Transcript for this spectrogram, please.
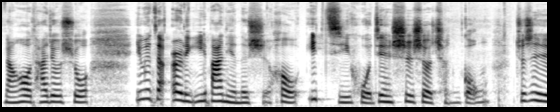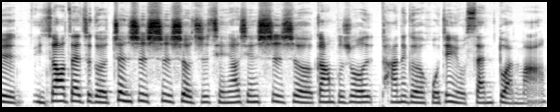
然后他就说，因为在二零一八年的时候，一级火箭试射成功，就是你知道，在这个正式试射之前，要先试射。刚刚不是说他那个火箭有三段吗？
